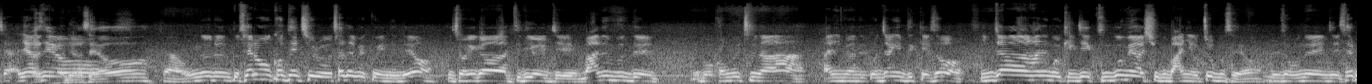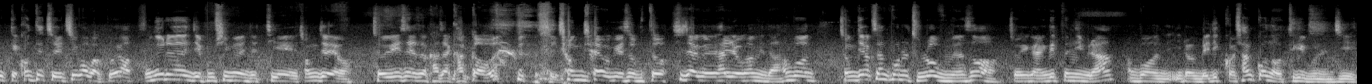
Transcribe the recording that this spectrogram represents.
자, 안녕하세요. 안녕하세요. 자, 오늘은 또 새로운 컨텐츠로 찾아뵙고 있는데요. 저희가 드디어 이제 많은 분들, 뭐 건물주나 아니면 원장님들께서 임장하는 걸 굉장히 궁금해 하시고 많이 여쭤보세요. 그래서 오늘 이제 새롭게 컨텐츠를 찍어봤고요. 오늘은 이제 보시면 이제 뒤에 정자역, 저희 회사에서 가장 가까운 정자역에서부터 시작을 하려고 합니다. 한번 정자역 상권을 둘러보면서 저희가 양 대표님이랑 한번 이런 메디컬 상권을 어떻게 보는지,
